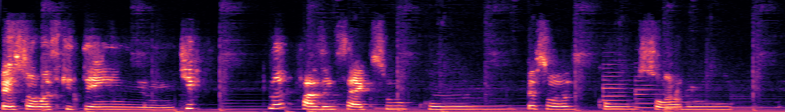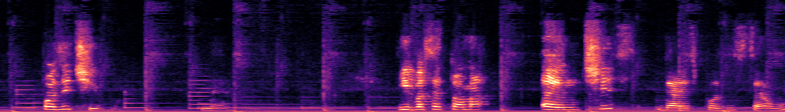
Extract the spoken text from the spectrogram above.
pessoas que têm. que né, fazem sexo com pessoas com soro positivo. Né? E você toma antes da exposição.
